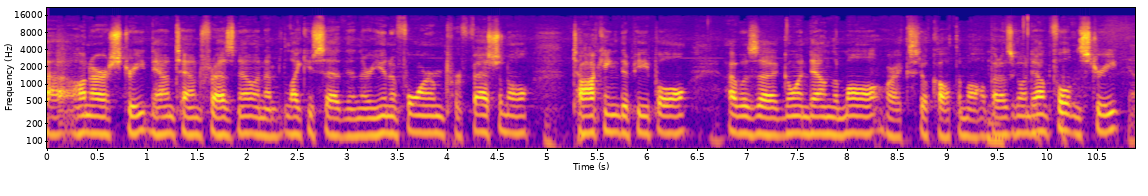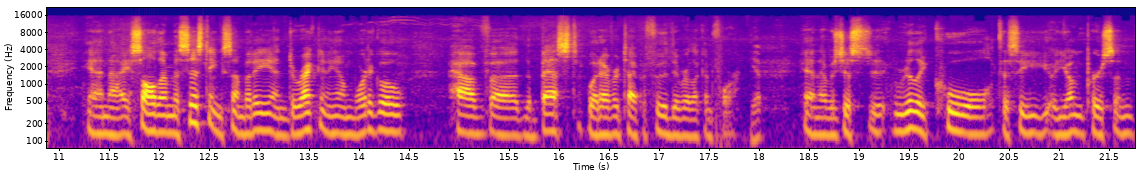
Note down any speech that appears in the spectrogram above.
uh, on our street downtown Fresno, and I'm, like you said, in their uniform, professional, talking to people. I was uh, going down the mall, or I still call it the mall, but I was going down Fulton Street, Yep. and I saw them assisting somebody and directing them where to go have uh, the best whatever type of food they were looking for. Yep. And it was just uh, really cool to see a young person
